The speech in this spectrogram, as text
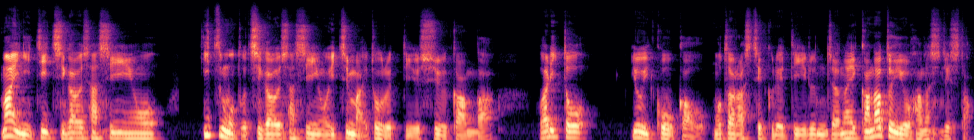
毎日違う写真を、いつもと違う写真を1枚撮るっていう習慣が割と良い効果をもたらしてくれているんじゃないかなというお話でした。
